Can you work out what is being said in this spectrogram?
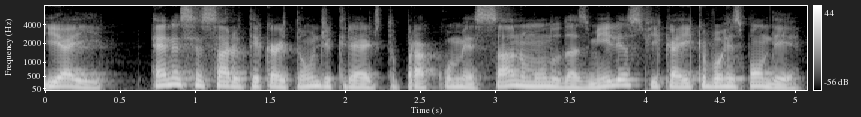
E aí, é necessário ter cartão de crédito para começar no mundo das milhas? Fica aí que eu vou responder.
